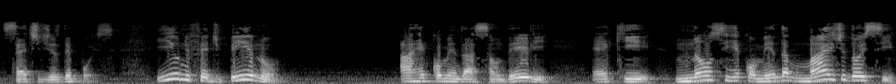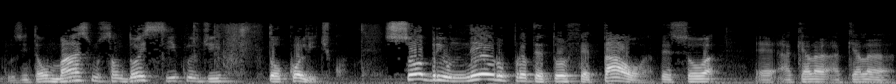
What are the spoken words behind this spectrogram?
7 dias depois. E o nifedipino, a recomendação dele é que não se recomenda mais de dois ciclos, então o máximo são dois ciclos de tocolítico. Sobre o neuroprotetor fetal, a pessoa, é, aquela, aquela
